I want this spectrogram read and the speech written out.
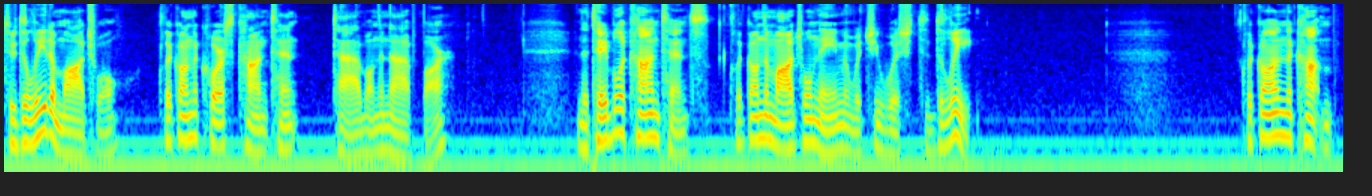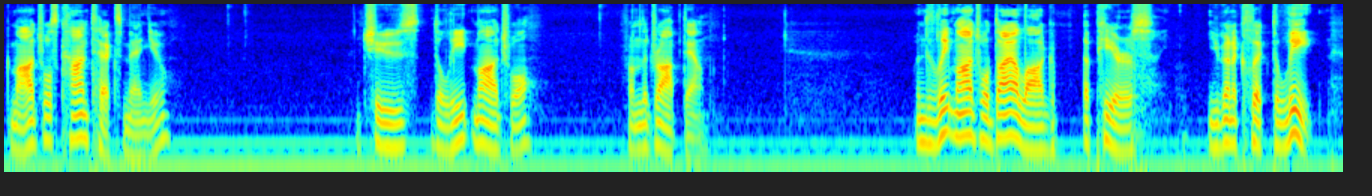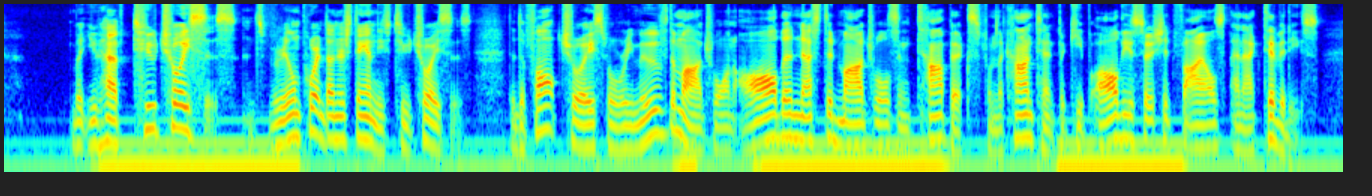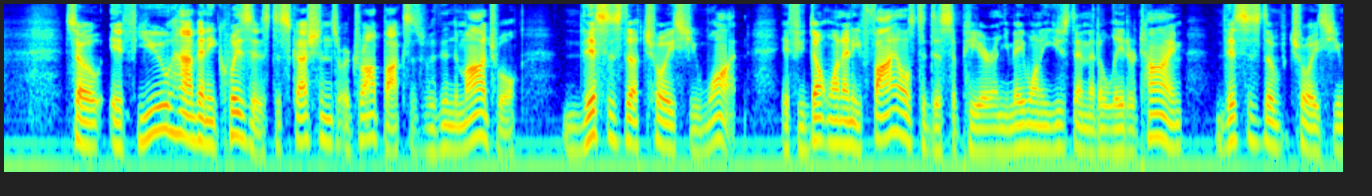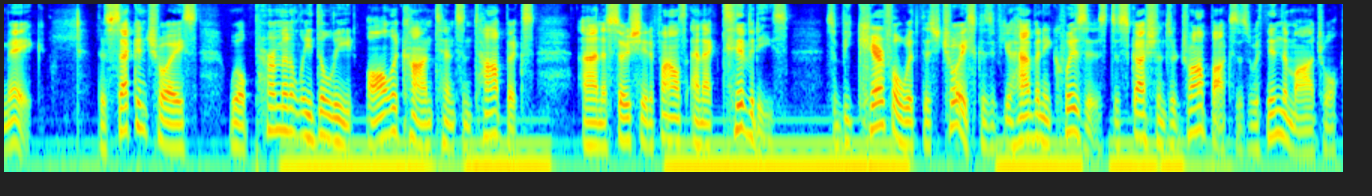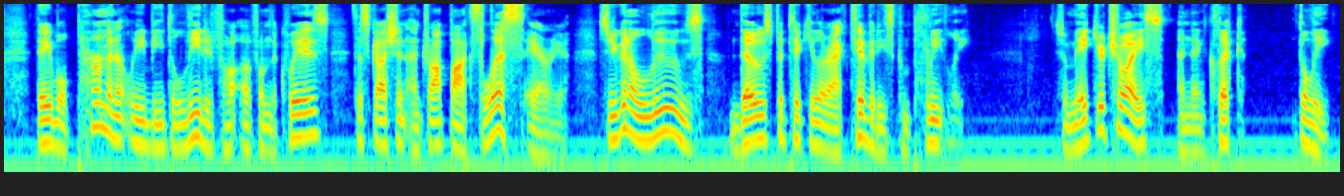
To delete a module, click on the Course Content tab on the nav bar. In the table of contents, click on the module name in which you wish to delete. Click on the con module's context menu choose Delete Module from the drop-down. When the Delete Module dialog appears, you're going to click Delete but you have two choices. It's real important to understand these two choices. The default choice will remove the module and all the nested modules and topics from the content, but keep all the associated files and activities. So if you have any quizzes, discussions, or Dropboxes within the module, this is the choice you want. If you don't want any files to disappear and you may want to use them at a later time, this is the choice you make. The second choice will permanently delete all the contents and topics and associated files and activities. So be careful with this choice because if you have any quizzes, discussions, or Dropboxes within the module, they will permanently be deleted uh, from the quiz, discussion, and Dropbox lists area. So you're going to lose those particular activities completely. So make your choice and then click delete.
